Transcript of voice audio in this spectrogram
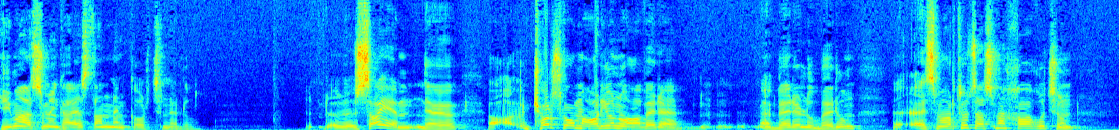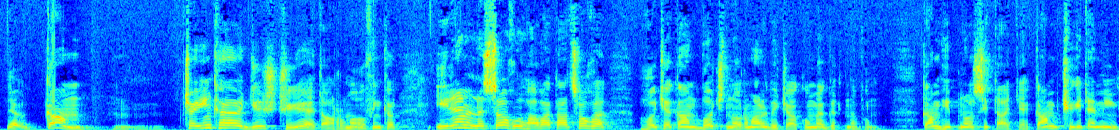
Հիմա ասում ենք Հայաստանն ենք կորցնելու։ Սա է 4 կողմ արյուն ու ավերը բերելու բերում այս մարդուց ասում են խաղաղություն կամ չէ ինքը ճիշտ չի այդ առումով ինքը իրեն լսող ու հավատացողը հոգեկան ոչ նորմալ վիճակում է գտնվում կամ հիպնոսի տակ է կամ չգիտեմ ինչ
